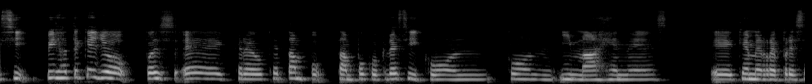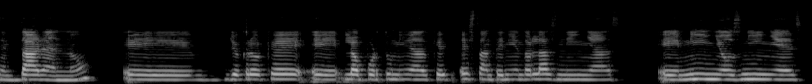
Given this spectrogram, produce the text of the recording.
sí, fíjate que yo pues eh, creo que tampoco, tampoco crecí con, con imágenes que me representaran, ¿no? Eh, yo creo que eh, la oportunidad que están teniendo las niñas, eh, niños, niñas,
